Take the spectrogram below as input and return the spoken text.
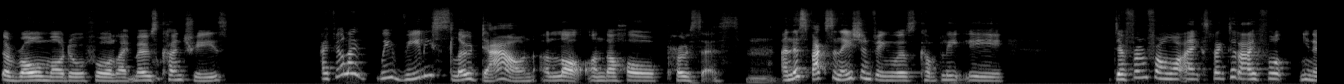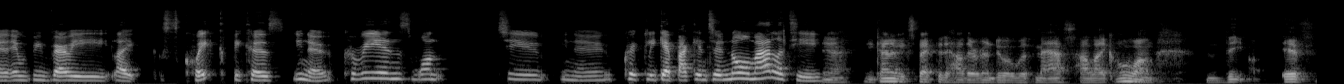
the role model for like most countries i feel like we really slowed down a lot on the whole process mm. and this vaccination thing was completely different from what i expected i thought you know it would be very like quick because you know koreans want to you know quickly get back into normality yeah you kind of expected how they were going to do it with masks how like oh um the if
